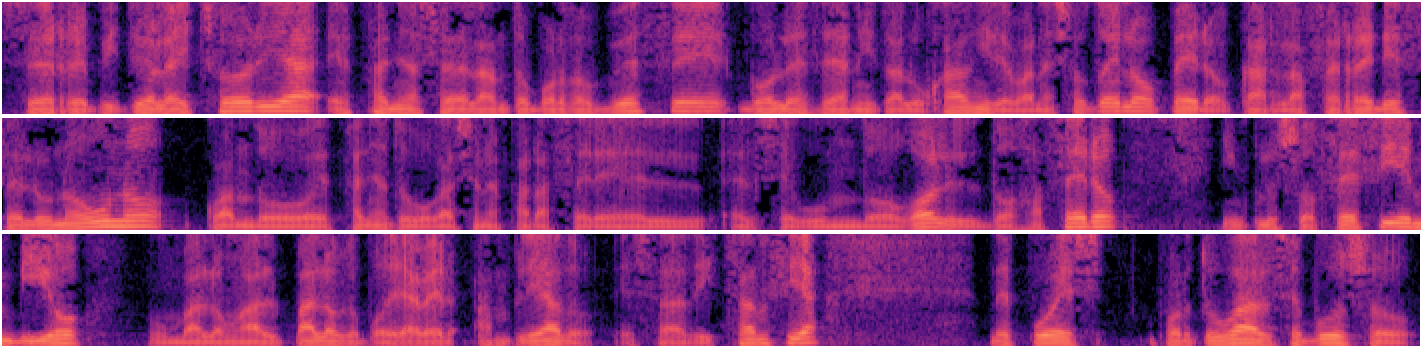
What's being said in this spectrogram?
Se repitió la historia, España se adelantó por dos veces, goles de Anita Luján y de Vanessa Otelo, pero Carla Ferrer hizo el 1-1 cuando España tuvo ocasiones para hacer el, segundo gol, el 2-0. Incluso Ceci envió un balón al palo que podría haber ampliado esa distancia. Después, Portugal se puso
